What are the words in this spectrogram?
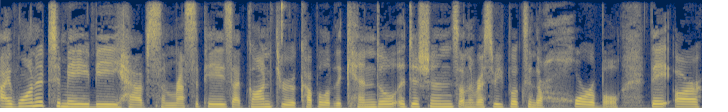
I wanted to maybe have some recipes. I've gone through a couple of the Kindle editions on the recipe books, and they're horrible. They are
